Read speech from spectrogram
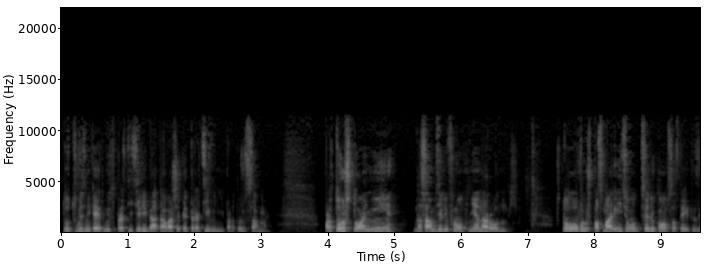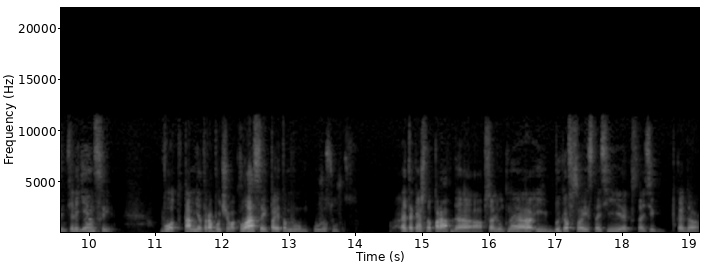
Тут возникает мысль, простите, ребята, а ваши кооперативы не про то же самое. Про то, что они, на самом деле, фронт не народный. Что вы уж посмотрите, он целиком состоит из интеллигенции. Вот, там нет рабочего класса, и поэтому ужас-ужас. Это, конечно, правда, абсолютная. И Быков в своей статье, кстати, когда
